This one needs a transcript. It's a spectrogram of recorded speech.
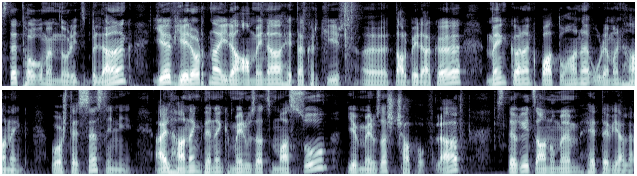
Ստե թողում եմ նորից blank եւ երրորդն է իրա ամենահետաքրքիր տարբերակը, մենք կարանք պատուհանը ուրեմն հանենք ոչ թե sense լինի, այլ հանենք դնենք մեր ուզած մասում եւ մեր ուզած չափով, լավ։ Ստեղից անում եմ հետեւյալը։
